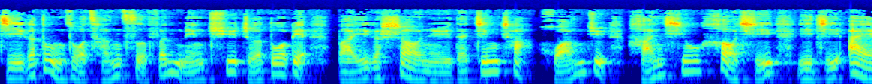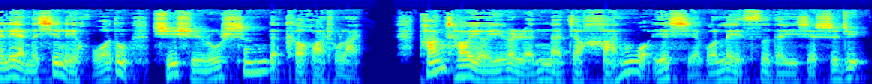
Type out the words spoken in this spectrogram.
几个动作层次分明、曲折多变，把一个少女的惊诧、惶惧、含羞、好奇以及爱恋的心理活动栩栩如生地刻画出来。唐朝有一个人呢，叫韩沃，也写过类似的一些诗句。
